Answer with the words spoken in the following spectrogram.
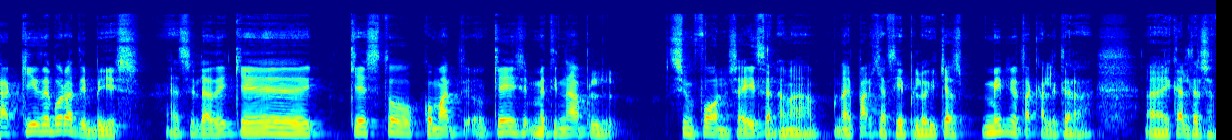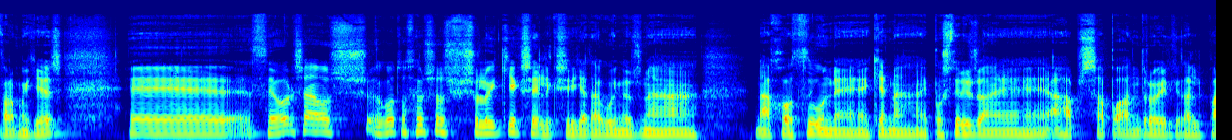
κακή δεν μπορεί να την πεις. Δηλαδή και, και, στο κομμάτι, και με την Apple συμφώνησα, ήθελα να, να υπάρχει αυτή η επιλογή και ας μην είναι τα καλύτερα, ε, οι καλύτερες εφαρμογές. Ε, θεώρησα ως, εγώ το θεώρησα ως φυσιολογική εξέλιξη για τα Windows να, να χωθούν και να υποστηρίζουν ε, apps από Android κτλ.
